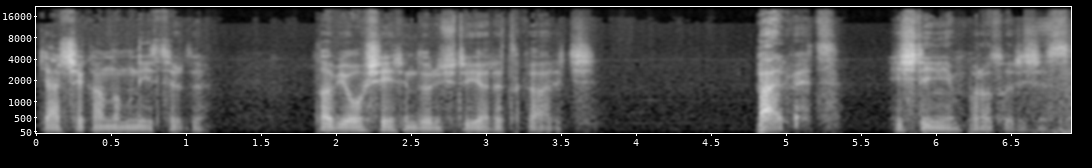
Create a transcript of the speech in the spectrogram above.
gerçek anlamını yitirdi. Tabii o şehrin dönüştüğü yaratık hariç. Belvet, hiçliğin imparatoriçesi.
